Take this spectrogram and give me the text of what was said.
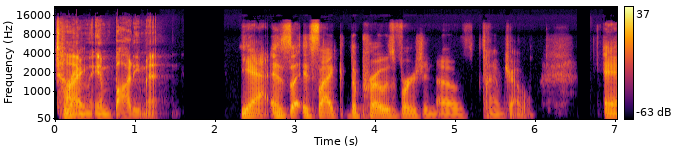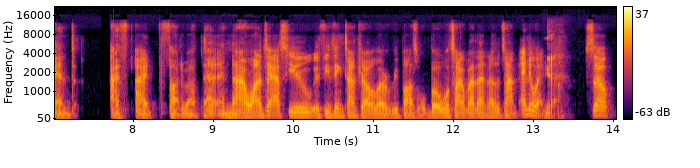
time Right. embodiment. yeah, it's it's like the pros version of time travel, and I I thought about that, and I wanted to ask you if you think time travel will ever be possible, but we'll talk about that another time. Anyway, Yeah. So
